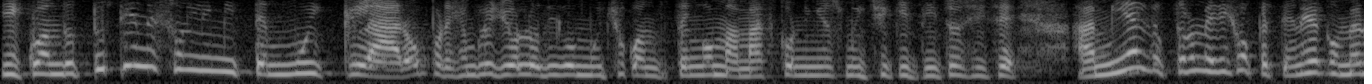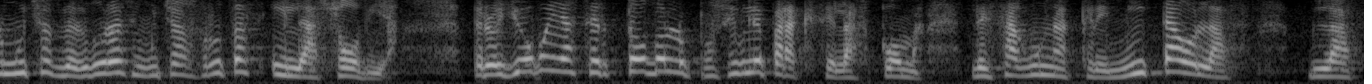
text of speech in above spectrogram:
Y cuando tú tienes un límite muy claro, por ejemplo, yo lo digo mucho cuando tengo mamás con niños muy chiquititos y dice, a mí el doctor me dijo que tenía que comer muchas verduras y muchas frutas y las odia, pero yo voy a hacer todo lo posible para que se las coma. Les hago una cremita o las, las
